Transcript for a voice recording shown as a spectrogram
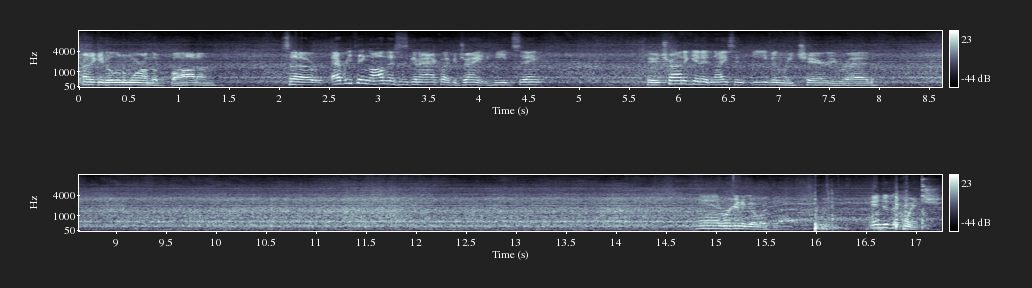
Trying to get a little more on the bottom. So everything on this is going to act like a giant heat sink. So you're trying to get it nice and evenly cherry red. And we're going to go with that. Into the quench.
